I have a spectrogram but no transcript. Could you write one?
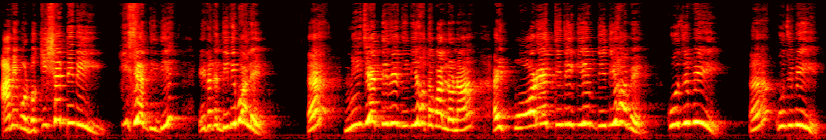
আমি বলব, কিসের দিদি? কিসের দিদি? এটাকে দিদি বলে। হ্যাঁ? নিজের দিদি দিদি হতে পারল না। এই পরের দিদি গিয়ে দিদি হবে। কুচবি হ্যাঁ? কুচবি।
